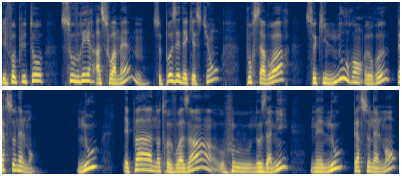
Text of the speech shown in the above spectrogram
il faut plutôt s'ouvrir à soi-même, se poser des questions pour savoir ce qui nous rend heureux personnellement. Nous, et pas notre voisin ou nos amis, mais nous, personnellement,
